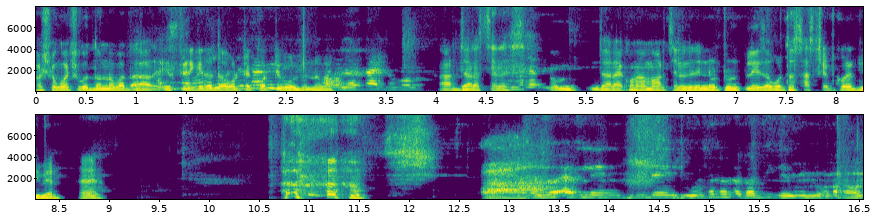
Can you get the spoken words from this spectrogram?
অসংখ্য অসংখ্য ধন্যবাদ আর স্ক্রিনে কিন্তু ডবল ট্যাপ করতে বলবেন না ভাই আর যারা চ্যানেল যারা এখন আমার চ্যানেলে নতুন প্লেজ অবশ্যই সাবস্ক্রাইব করে দিবেন হ্যাঁ kalau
